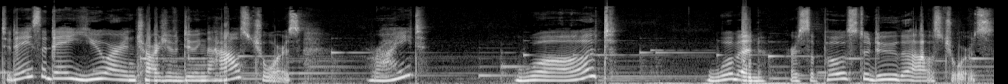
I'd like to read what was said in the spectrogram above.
today's the day you are in charge of doing the house chores, right? What? Women are supposed to do the house chores.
